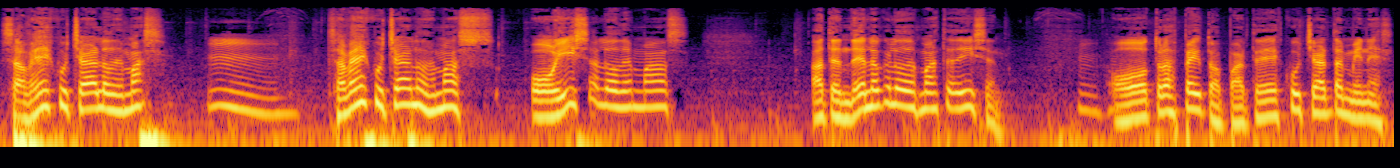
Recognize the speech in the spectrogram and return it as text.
¿Sabes escuchar a los demás? Mm. ¿Sabes escuchar a los demás? Oís a los demás, atendés lo que los demás te dicen. Otro aspecto, aparte de escuchar, también es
